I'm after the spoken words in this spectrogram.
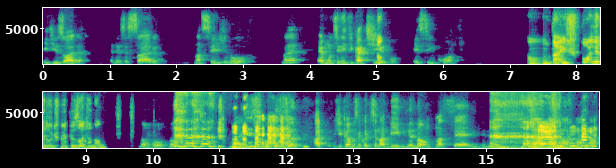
e diz, olha, é necessário nascer de novo, né? É muito significativo Não. esse encontro. Não dá spoiler do último episódio, não. Não vou, não vou. Aconteceu, digamos que aconteceu na Bíblia, não na série, entendeu?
